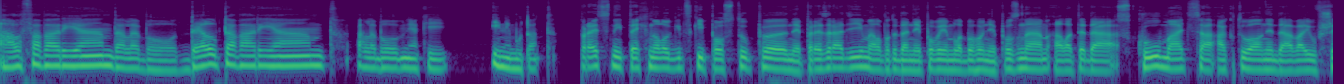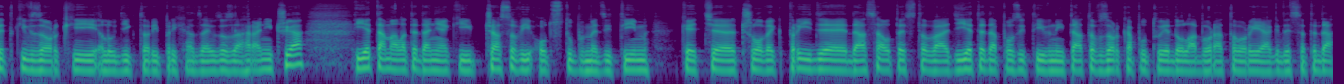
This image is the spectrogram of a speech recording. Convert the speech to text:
alfa variant, alebo delta variant, alebo nejaký iný mutant. Presný technologický postup neprezradím, alebo teda nepoviem, lebo ho nepoznám, ale teda skúmať sa aktuálne dávajú všetky vzorky ľudí, ktorí prichádzajú zo zahraničia. Je tam ale teda nejaký časový odstup medzi tým, keď človek príde, dá sa otestovať, je teda pozitívny, táto vzorka putuje do laboratória, kde sa teda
